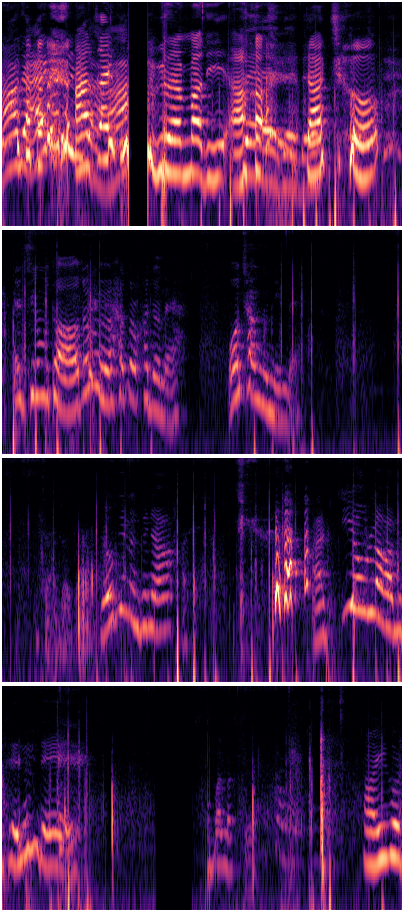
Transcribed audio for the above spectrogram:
아, 네, 알겠습니다. 아, 짧고 굵은 한마디. 아, 네, 네, 네. 닥쳐. 네, 지금부터 조금을 하도록 하죠, 네. 원창구님, 네. 자, 자, 자. 여기는 그냥, 아, 아, 뛰어 올라가면 되는데. 안 발랐어요. 아, 이거.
